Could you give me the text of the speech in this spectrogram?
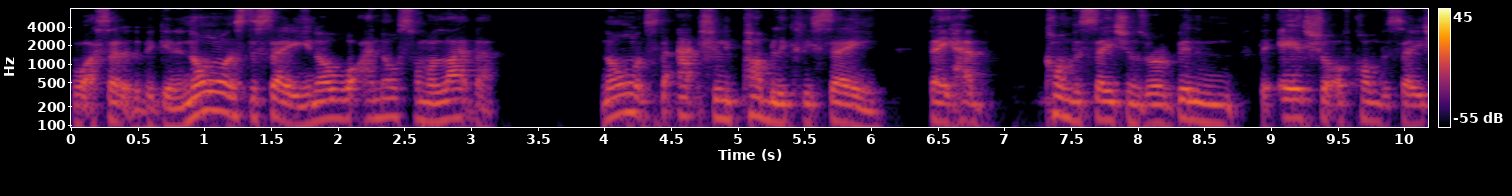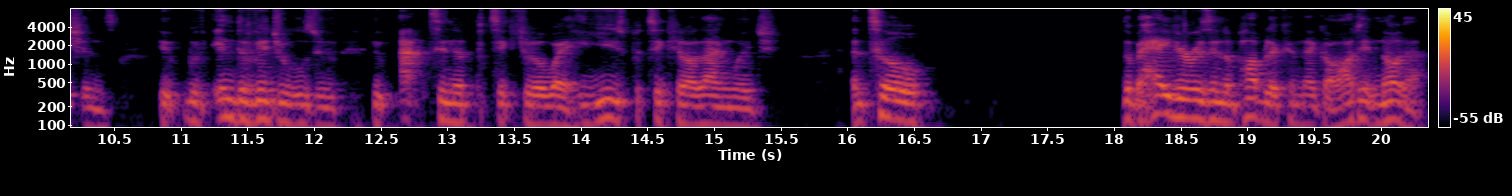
what I said at the beginning. No one wants to say, you know what, I know someone like that. No one wants to actually publicly say they had conversations or have been in the earshot of conversations with individuals who, who act in a particular way, who use particular language until the behavior is in the public and they go, I didn't know that.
